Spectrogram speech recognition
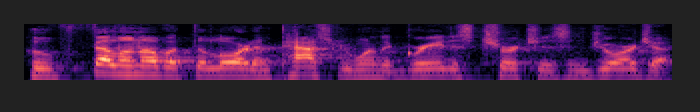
who fell in love with the Lord and pastored one of the greatest churches in Georgia.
